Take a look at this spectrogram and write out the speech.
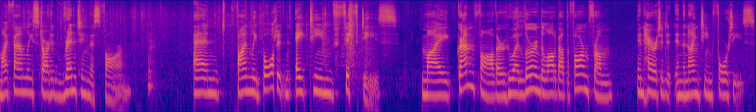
My family started renting this farm and finally bought it in 1850s. My grandfather, who I learned a lot about the farm from, inherited it in the 1940s.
